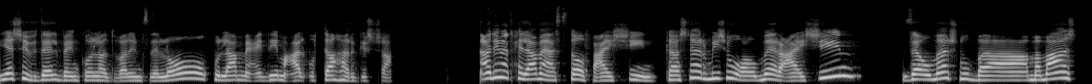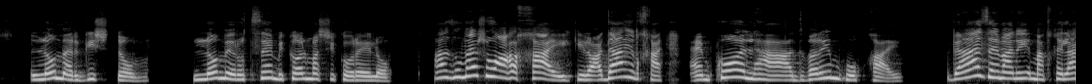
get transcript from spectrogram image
יש הבדל בין כל הדברים זה לא כולם מעידים על אותה הרגשה. אני מתחילה מהסוף עיישין. כאשר מישהו אומר עיישין זה אומר שהוא ממש לא מרגיש טוב לא מרוצה מכל מה שקורה לו. אז הוא אומר שהוא חי כאילו עדיין חי. עם כל הדברים הוא חי ואז אני מתחילה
